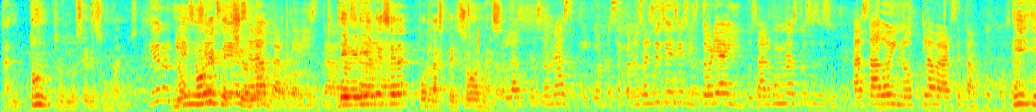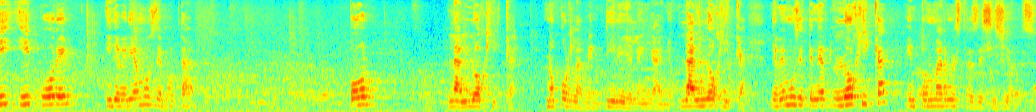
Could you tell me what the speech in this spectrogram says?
tan tontos los seres humanos. Yo creo que no, no decisión sí debe ser reflexionamos. o Debería sea, de ser por las personas. por las personas que con, o sea, conocer su ciencia, su historia y pues algunas cosas de su pasado y no clavarse tampoco. o sea. Y, y, y por él, y deberíamos de votar por la lógica, no por la mentira y el engaño. La lógica. Debemos de tener lógica en tomar nuestras decisiones.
